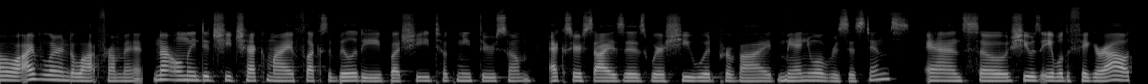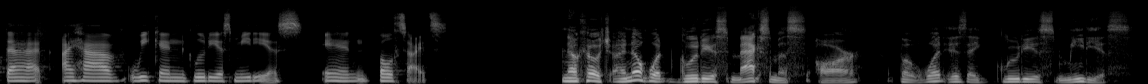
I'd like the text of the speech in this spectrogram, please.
Oh, I've learned a lot from it. Not only did she check my flexibility, but she took me through some exercises where she would provide manual resistance. And so she was able to figure out that I have weakened gluteus medius in both sides. Now, coach, I know what gluteus maximus are, but what is a gluteus medius?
